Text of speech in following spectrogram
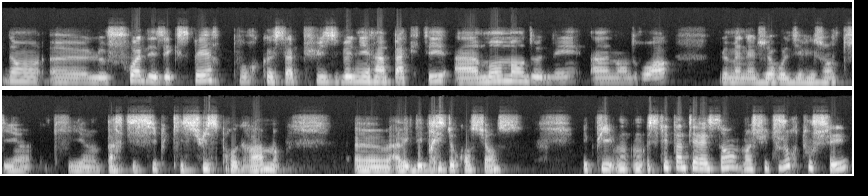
dans le choix des experts pour que ça puisse venir impacter à un moment donné, à un endroit, le manager ou le dirigeant qui, qui participe, qui suit ce programme avec des prises de conscience et puis, ce qui est intéressant, moi, je suis toujours touchée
